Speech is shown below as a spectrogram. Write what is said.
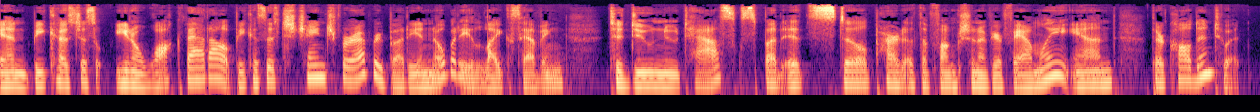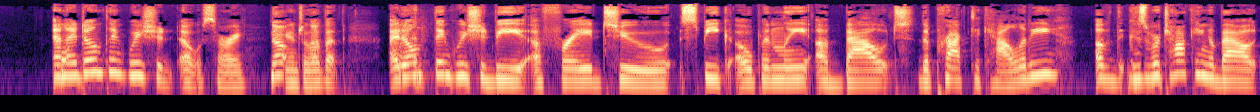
and because just you know walk that out because it's changed for everybody and nobody likes having to do new tasks but it's still part of the function of your family and they're called into it And I don't think we should. Oh, sorry, No, Angela, but I don't think we should be afraid to speak openly about the practicality of because we're talking about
